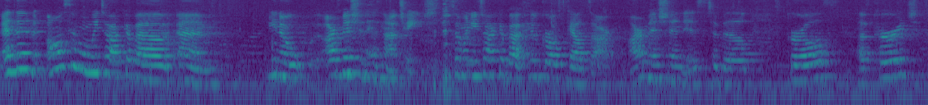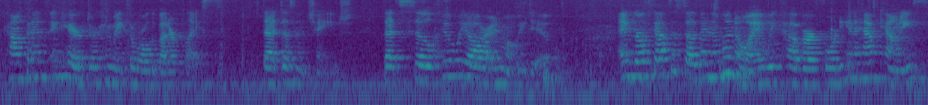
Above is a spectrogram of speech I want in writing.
And then also when we talk about um, you know, our mission has not changed. So when you talk about who Girl Scouts are, our mission is to build girls of courage, confidence, and character who make the world a better place. That doesn't change. That's still who we are and what we do. And Girl Scouts of Southern Illinois, we cover 40 and a half counties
